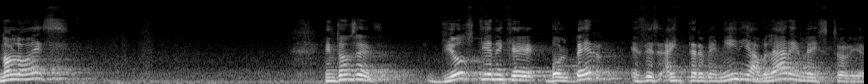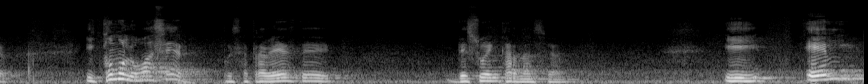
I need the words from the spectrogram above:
No lo es. Entonces, Dios tiene que volver a intervenir y hablar en la historia. ¿Y cómo lo va a hacer? Pues a través de, de su encarnación. Y Él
